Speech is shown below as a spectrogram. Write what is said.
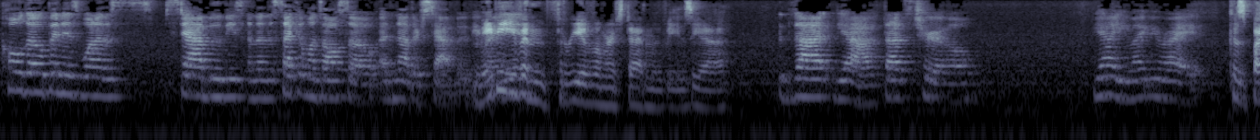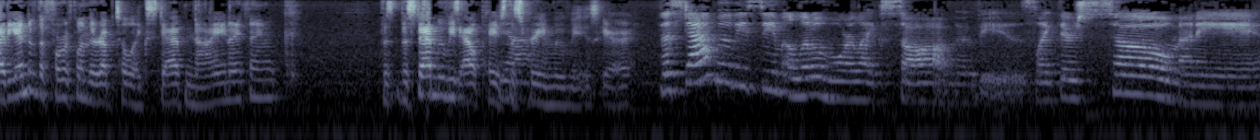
cold open is one of the stab movies and then the second one's also another stab movie. Maybe right? even three of them are stab movies. Yeah, that yeah, that's true. Yeah, you might be right. because by the end of the fourth one, they're up to like stab nine, I think. The, the stab movies outpace Yeah. the scream movies here. The stab movies seem a little more like Saw movies. Like there's so many.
